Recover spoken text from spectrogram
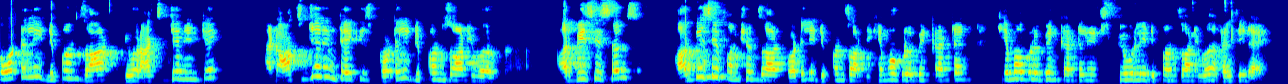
totally depends on your oxygen intake and oxygen intake is totally depends on your RBC cells. RBC functions are totally depends on the hemoglobin content. Hemoglobin content is purely depends on your healthy diet.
